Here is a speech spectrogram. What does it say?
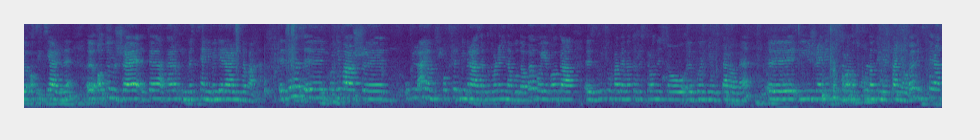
y, oficjalny o tym, że ta, ta inwestycja nie będzie realizowana. Teraz, ponieważ uchylając poprzednim razem pozwolenie na budowę, wojewoda y, zwrócił uwagę na to, że strony są y, błędnie ustalone y, i że nie są stroną wspólnoty mieszkaniowe, więc teraz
